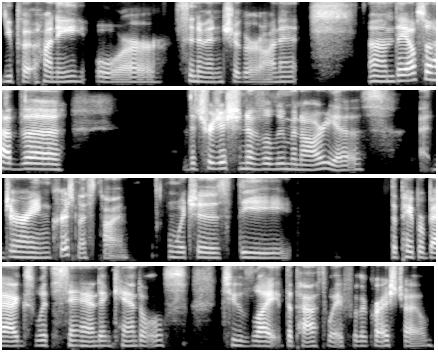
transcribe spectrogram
you put honey or cinnamon sugar on it. Um, they also have the the tradition of the luminarias during Christmas time, which is the the paper bags with sand and candles to light the pathway for the Christ child.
